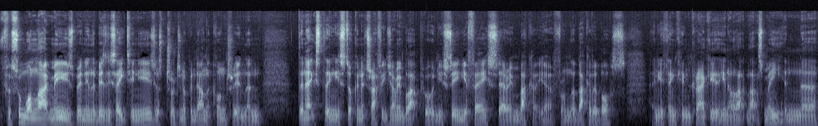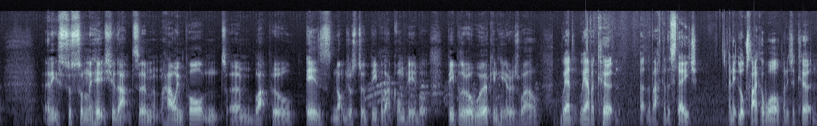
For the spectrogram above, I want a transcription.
For someone like me who's been in the business 18 years, just trudging up and down the country, and then the next thing you're stuck in a traffic jam in Blackpool and you're seeing your face staring back at you from the back of a bus, and you're thinking, crikey, you know, that, that's me. And uh, and it just suddenly hits you that um, how important um, Blackpool is, not just to the people that come here, but people who are working here as well. We, had, we have a curtain at the back of the stage, and it looks like a wall, but it's a curtain.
